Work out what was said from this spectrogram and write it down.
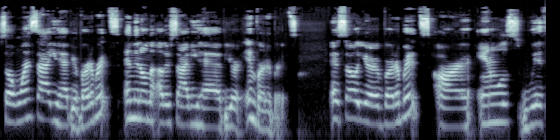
So on one side you have your vertebrates, and then on the other side you have your invertebrates. And so your vertebrates are animals with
